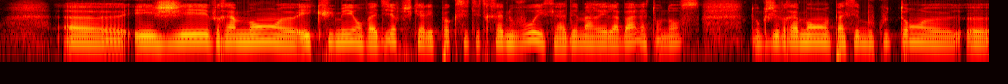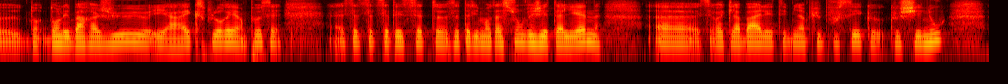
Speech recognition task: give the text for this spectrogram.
Euh, et j'ai vraiment euh, écumé, on va dire, puisqu'à l'époque c'était très nouveau et ça a démarré là-bas, la tendance. Donc j'ai vraiment passé beaucoup de temps euh, dans, les bar et à explorer un peu cette, alimentation végétalienne. c'est vrai que là-bas elle était bien plus poussée que chez nous.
